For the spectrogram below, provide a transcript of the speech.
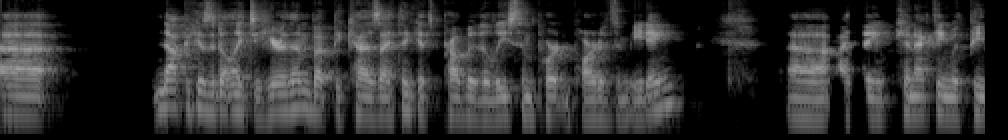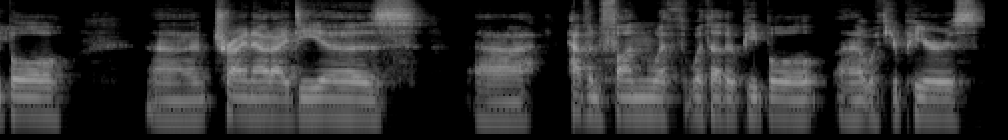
Uh, not because I don't like to hear them, but because I think it's probably the least important part of the meeting. Uh, I think connecting with people, uh, trying out ideas, uh, having fun with with other people, uh, with your peers,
